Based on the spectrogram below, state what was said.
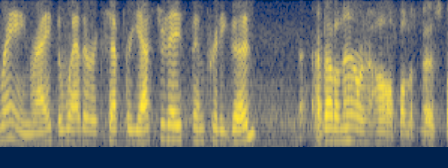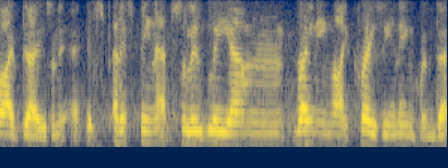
rain, right? The weather, except for yesterday's been pretty good about an hour and a half on the first five days, and it, it's and it's been absolutely um, raining like crazy in England uh,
